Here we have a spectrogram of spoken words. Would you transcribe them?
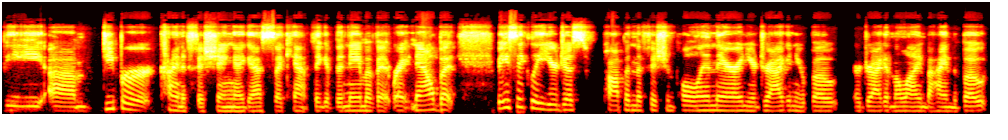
the um, deeper kind of fishing, I guess. I can't think of the name of it right now, but basically, you're just popping the fishing pole in there and you're dragging your boat or dragging the line behind the boat.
